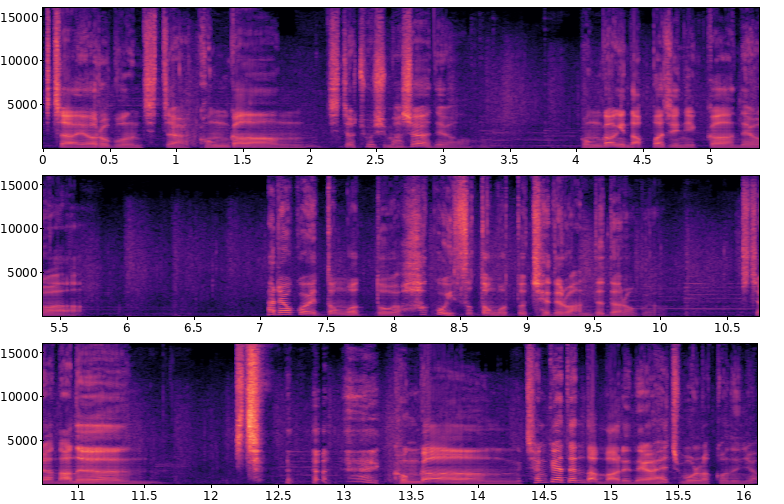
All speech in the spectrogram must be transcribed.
진짜 여러분 진짜 건강 진짜 조심하셔야 돼요. 건강이 나빠지니까 내가 하려고 했던 것도 하고 있었던 것도 제대로 안 되더라고요. 진짜 나는 진짜 건강 챙겨야 된단 말을 내가 할 줄 몰랐거든요.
